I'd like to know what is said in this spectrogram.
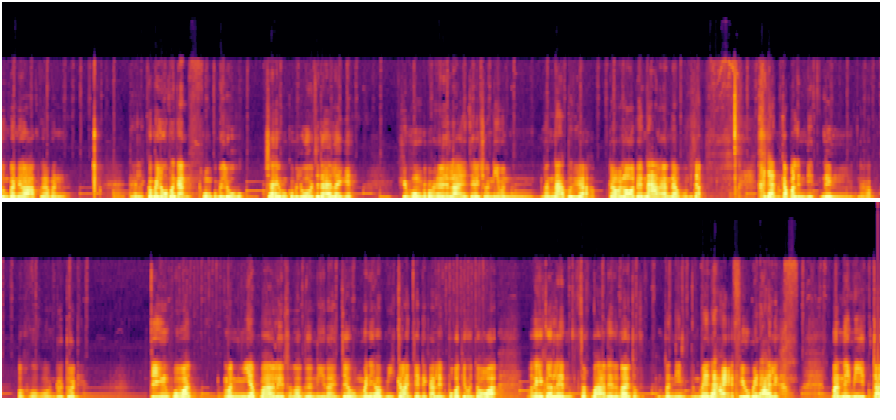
สุ่มกันดีกว่าเผื่อมันได้อะไรก็ไม่รู้เหมือนกัน ผมก็ไม่รู้ ใช่ผมก็ไม่รู้ว่าจะได้อะไรไงคือผมก็ไม่ค่อยได้ไลน์เจอช่วงนี้มันมันน่าเบื่อครับเดี๋ยวรอเดือนหน้าแล้วกันเดี๋ยวผมจะขยันกลับมาเล่นนิดนึงนะครับ โอ้โห ดูตัวดิจริงผมว่ามันเงียบมากเลยสำหรับเดือนนี้ไลน์เจอผมไม่ได้แบบมีกำลังใจในการเล่นปกติผมจะบอกว่า เอ้ยก็เล่นสักบ้างเล่นหน่อยทุกวันนี้ไม่ได้ฟิลไม่ได้เลยครับ มันไม่มีใจ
